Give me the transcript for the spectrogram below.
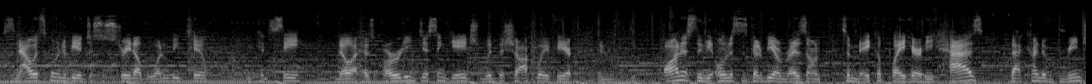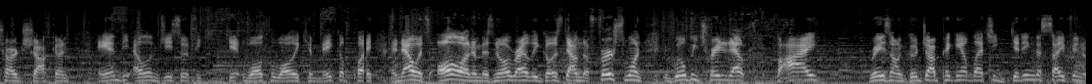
because now it's going to be just a straight up 1v2. You can see Noah has already disengaged with the Shockwave here. And honestly, the onus is going to be on Rezon to make a play here. He has that kind of green charge shotgun and the LMG, so if he can get wall to wall, he can make a play. And now it's all on him as Noah Riley goes down. The first one it will be traded out by Rezon, good job picking up Lecce, getting the Siphon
